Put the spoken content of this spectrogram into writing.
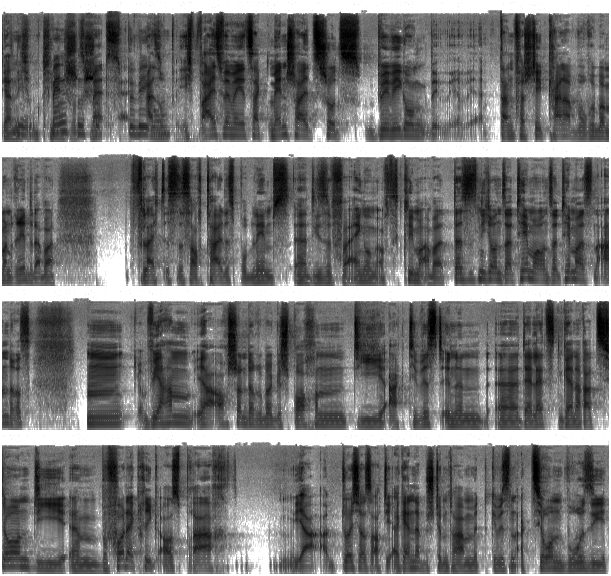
ja nicht um Klimaschutz. Menschenschutzbewegung. Also ich weiß, wenn man jetzt sagt Menschheitsschutzbewegung, dann versteht keiner, worüber man redet, aber vielleicht ist es auch Teil des Problems, äh, diese Verengung auf das Klima. Aber das ist nicht unser Thema. Unser Thema ist ein anderes. Mm, wir haben ja auch schon darüber gesprochen, die AktivistInnen äh, der letzten Generation, die ähm, bevor der Krieg ausbrach, ja durchaus auch die Agenda bestimmt haben mit gewissen Aktionen, wo sie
